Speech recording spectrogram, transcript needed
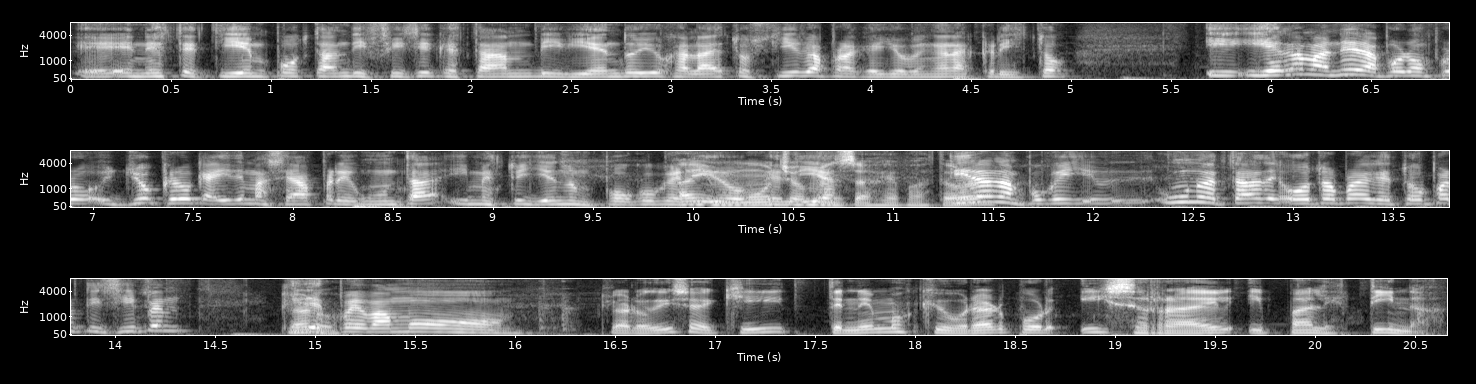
eh, en este tiempo tan difícil que están viviendo y ojalá esto sirva para que ellos vengan a Cristo. Y, y es la manera, pero yo creo que hay demasiadas preguntas y me estoy yendo un poco, Hay querido muchos Elías. mensajes, pastor. Tiran un poco, uno detrás de otro para que todos participen Claro. y después vamos... Claro, dice aquí, tenemos que orar por Israel y Palestina.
